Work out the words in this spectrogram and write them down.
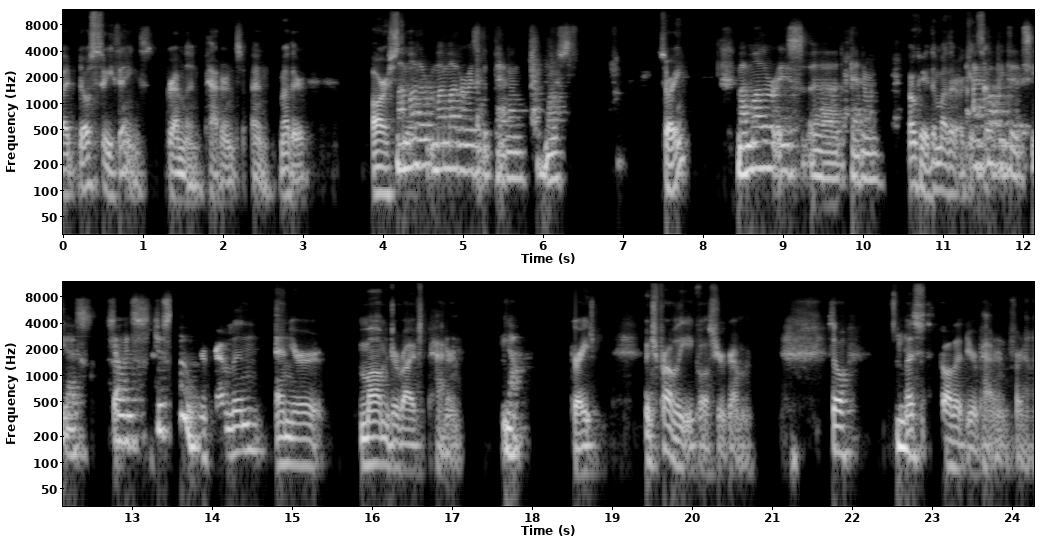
But those three things, gremlin, patterns, and mother, are still. My mother, my mother is the pattern most. Sorry. My mother is uh, the pattern. Okay, the mother. Okay, I so copied it. Yes. So it's just two. your gremlin and your mom derived pattern. Yeah. Great. Which probably equals your gremlin. So let's call it your pattern for now.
